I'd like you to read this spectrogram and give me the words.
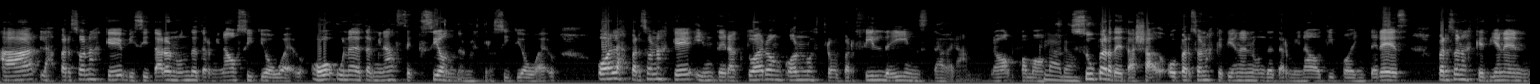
a las personas que visitaron un determinado sitio web o una determinada sección de nuestro sitio web o a las personas que interactuaron con nuestro perfil de Instagram, ¿no? Como súper detallado, o personas que tienen un determinado tipo de interés, personas que tienen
